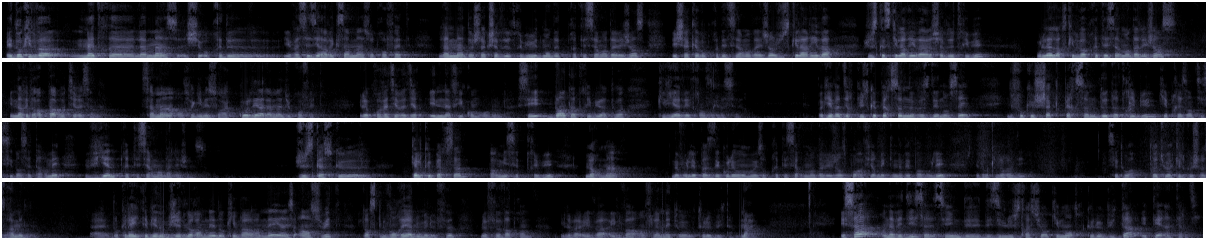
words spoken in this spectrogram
Et donc il va mettre euh, la main auprès de, il va saisir avec sa main, ce prophète, la main de chaque chef de tribu, lui demander de prêter serment d'allégeance, et chacun va prêter serment d'allégeance jusqu'à ce qu'il arrive à un chef de tribu, où là, lorsqu'il va prêter serment d'allégeance, il n'arrivera pas à retirer sa main. Sa main, entre guillemets, sera collée à la main du prophète. Et le prophète, il va dire, Inna C'est dans ta tribu à toi qu'il y a des transgresseurs. Donc il va dire, puisque personne ne veut se dénoncer, il faut que chaque personne de ta tribu qui est présente ici dans cette armée vienne prêter serment d'allégeance. Jusqu'à ce que quelques personnes parmi cette tribu, leurs mains, ne voulaient pas se décoller au moment où ils ont prêté serment d'allégeance pour affirmer qu'ils n'avaient pas volé. Et donc il leur a dit C'est toi, toi tu as quelque chose, ramène-le. Euh, donc là, il était bien obligé de le ramener, donc il va le ramener. Ensuite, lorsqu'ils vont réallumer le feu, le feu va prendre, il va, il va, il va enflammer tout, tout le butin. Non. Et ça, on avait dit, c'est une des, illustrations qui montre que le butin était interdit.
